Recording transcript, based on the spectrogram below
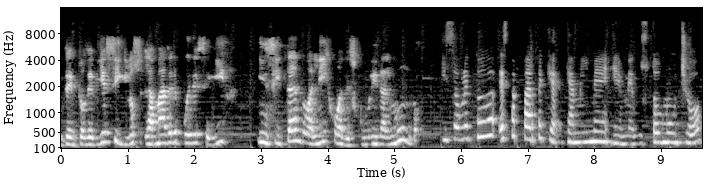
dentro, de 10 siglos, la madre puede seguir incitando al hijo a descubrir al mundo. Y sobre todo, esta parte que, a mí me, eh, me, gustó mucho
